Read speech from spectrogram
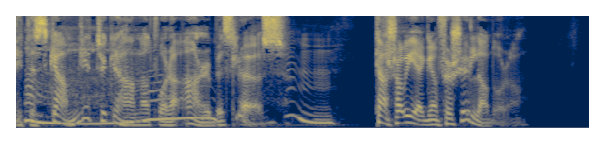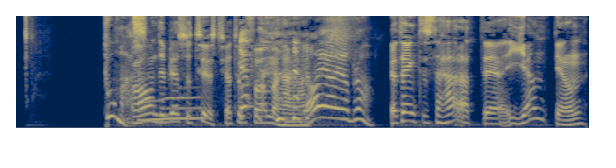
Lite skamligt tycker han att vara arbetslös. Kanske av egen förskyllan då. då. Thomas? Ja, det blev så tyst. Jag tog för mig här. Ja, ja, ja, bra. Jag tänkte så här att eh, egentligen,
